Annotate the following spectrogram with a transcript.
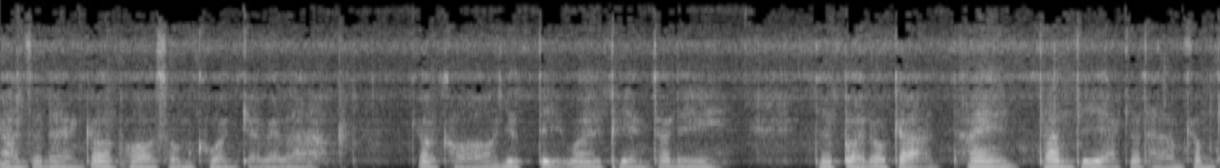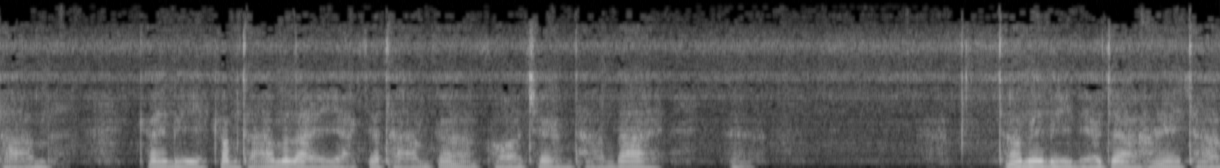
การแสดงก็พอสมควรแก่เวลา ก็ขอหยุดติไว้เพียงเท่านี้ จะเปิดโอกาสให้ท่านที่อยากจะถามคำถาม ใครมีคำถามอะไร อยากจะถามก็ขอเชิญถามได้ ถ้าไม่มีเดี๋ยวจะให้ทาง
